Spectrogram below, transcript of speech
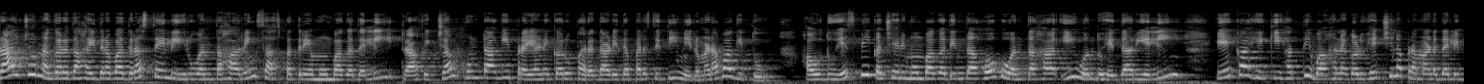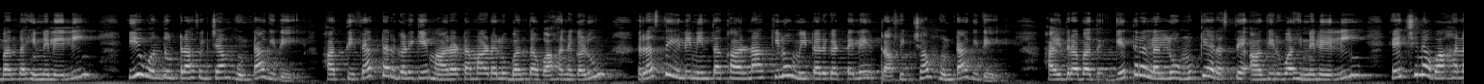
ರಾಯಚೂರು ನಗರದ ಹೈದರಾಬಾದ್ ರಸ್ತೆಯಲ್ಲಿ ಇರುವಂತಹ ರಿಂಗ್ಸ್ ಆಸ್ಪತ್ರೆಯ ಮುಂಭಾಗದಲ್ಲಿ ಟ್ರಾಫಿಕ್ ಜಾಮ್ ಉಂಟಾಗಿ ಪ್ರಯಾಣಿಕರು ಪರದಾಡಿದ ಪರಿಸ್ಥಿತಿ ನಿರ್ಮಾಣವಾಗಿತ್ತು. ಹೌದು, ಎಸ್ಪಿ ಕಚೇರಿ ಮುಂಭಾಗದಿಂದ ಹೋಗುವಂತಹ ಈ ಒಂದು ಹೆದ್ದಾರಿಯಲ್ಲಿ ಏಕಾಏಕಿ ಹತ್ತಿ ವಾಹನಗಳು ಹೆಚ್ಚಿನ ಪ್ರಮಾಣದಲ್ಲಿ ಬಂದ ಹಿನ್ನೆಲೆಯಲ್ಲಿ ಈ ಒಂದು ಟ್ರಾಫಿಕ್ ಜಾಮ್ ಉಂಟಾಗಿದೆ. ಹತ್ತಿ ಫ್ಯಾಕ್ಟರ್ಗಳಿಗೆ ಮಾರಾಟ ಮಾಡಲು ಬಂದ ವಾಹನಗಳು ರಸ್ತೆಯಲ್ಲಿ ನಿಂತ ಕಾರಣ ಕಿಲೋಮೀಟರ್ ಗಟ್ಟಲೆ ಟ್ರಾಫಿಕ್ ಜಾಮ್ ಉಂಟಾಗಿದೆ. ಹೈದರಾಬಾದ್ ಗೆತ್ತರಲಲ್ಲೂ ಮುಖ್ಯ ರಸ್ತೆ ಆಗಿರುವ ಹಿನ್ನೆಲೆಯಲ್ಲಿ ಹೆಚ್ಚಿನ ವಾಹನ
